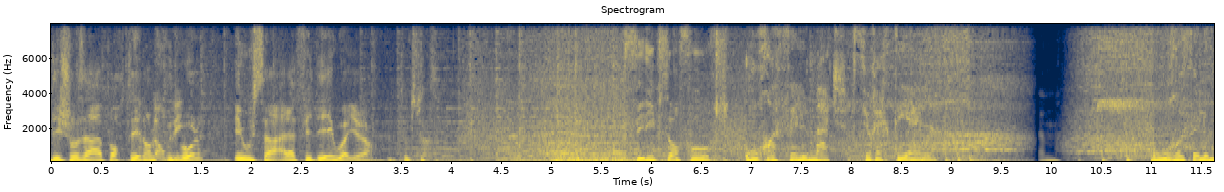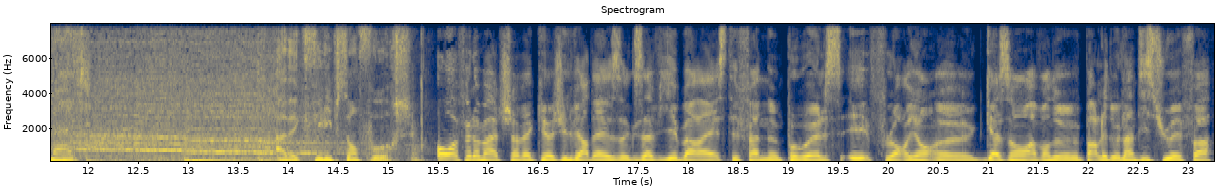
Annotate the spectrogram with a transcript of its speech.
des choses à apporter dans le football et où ça À la Fédé ou ailleurs? Tout de suite. Philippe Sansfourche. On refait le match sur RTL. On refait le match avec Philippe Sansfourche. On refait le match avec euh, Gilles Verdez, Xavier Barret, Stéphane Powells et Florian euh, Gazan avant de parler de l'indice UEFA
